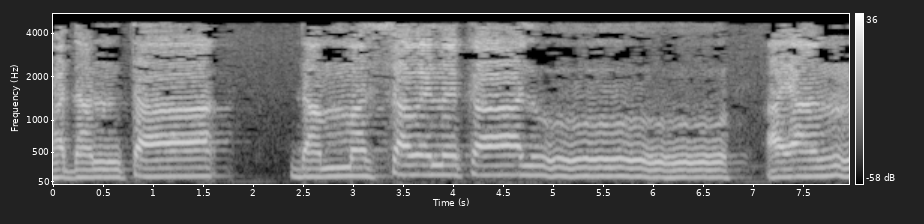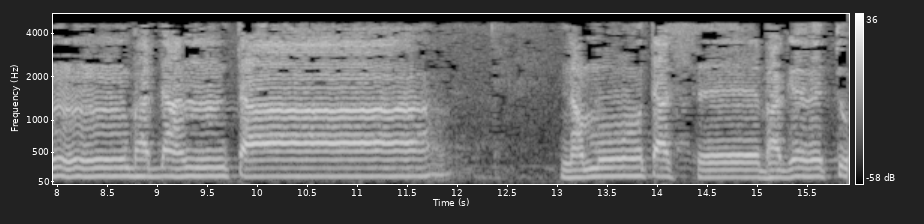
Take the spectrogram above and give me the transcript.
භදන්තා ධම්මස්සවන කාලෝ අයං භදන්තා නමෝ තස් භගවතු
